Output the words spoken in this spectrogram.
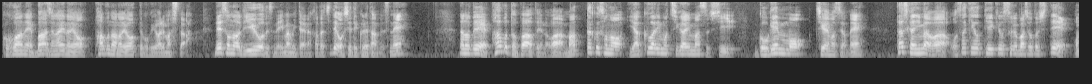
ここはね、バーじゃないのよ、パブなのよって僕言われました。で、その理由をですね、今みたいな形で教えてくれたんですね。なので、パブとバーというのは全くその役割も違いますし、語源も違いますよね。確かに今はお酒を提供する場所として同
